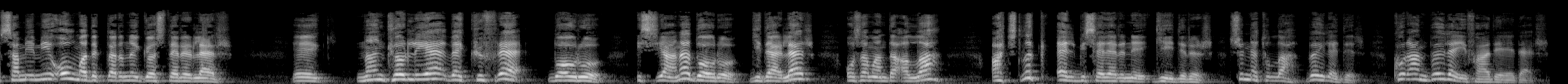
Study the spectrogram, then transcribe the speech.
samimi olmadıklarını gösterirler. E, nankörlüğe ve küfre doğru, isyana doğru giderler. O zaman da Allah açlık elbiselerini giydirir. Sünnetullah böyledir. Kur'an böyle ifade eder.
